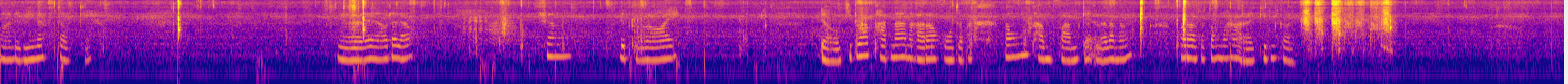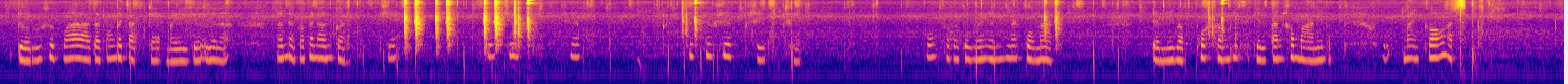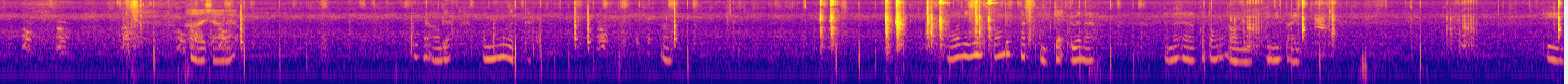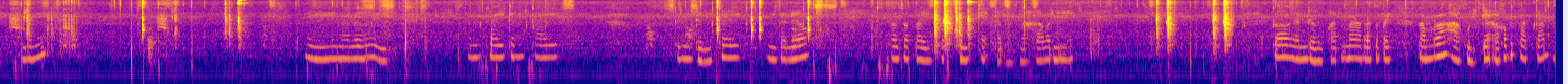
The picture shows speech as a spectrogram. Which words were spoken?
มาเดี๋ยวนี้นะเก่าแก่มาได้แล้วได้แล้วช่าง รียบร้อย เดี๋ยวคิดว่าพาร์ทหน้านะคะ เราคงจะต้องทำฟาร์มแกะแล้วละมั้ง เพราะเราจะต้องมาหาอะไรกินก่อน เดี๋ยวรู้สึกว่าเราจะต้องไปจัดแกะมาเยอะเลยละงั้นเดี๋ยวก็ไปนอนก่อน โอเคชิบชิบชิบชิบชิบชิบชิบ ชิบโอ้ประตูไว้งั้นน่ากลัวมาก เดี๋ยวนี้แบบพวกซอมบี้สเกเลตันเข้ามานี่แบบโอ้ my god หาเช้าแล้วไม่เอาเดี๋ยวมันมืดอะอ้าวอ๋อนี่ต้องไปตัดขนแกะด้วยนะแล้วนะคะก็ต้องเอาอันนี้ไป โอเคอันนี้นี่มาเลยกันไกลกันไกลกันกันไกลมีแต่แล้ว เราจะไปตัดขนแกะกันนะคะวันนี้ ก็งั้นเดี๋ยวพัดหน้าเราจะไปตามล่าหาขนแกะแล้วก็ไปตัดกัน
